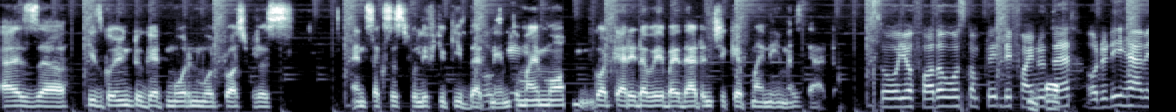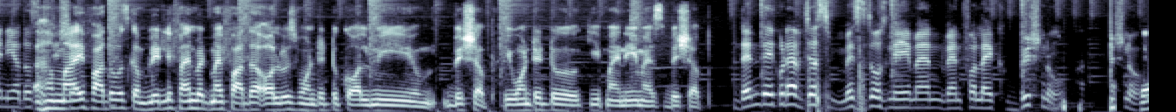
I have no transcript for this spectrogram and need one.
as uh, he's going to get more and more prosperous and successful if you keep that okay. name. So my mom got carried away by that, and she kept my name as that. So your father was completely fine with that, or did he have any other? Uh, my father was completely fine, but my father always wanted to call me um, Bishop. He wanted to keep my name as Bishop then they could have just missed those name and went for like Bishnu. Yeah.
